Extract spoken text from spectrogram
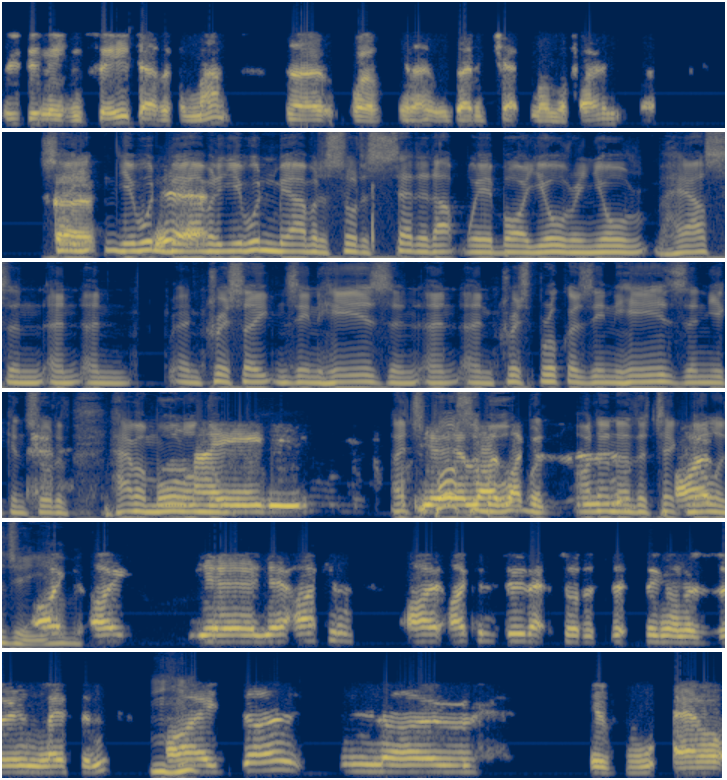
We didn't even see each other for months. So, well, you know, we was only chatting on the phone. So. So So, you, wouldn't be able to you wouldn't be able to sort of set it up whereby you're in your house and and and. And Chris Eaton's in his, and, and, and Chris Brooker's in his, and you can sort of have them all on the. Maybe It's yeah, possible, like a but I don't know the technology. I, I, yeah, yeah, I can, I, I can do that sort of thing on a Zoom lesson. Mhm. I don't know if our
